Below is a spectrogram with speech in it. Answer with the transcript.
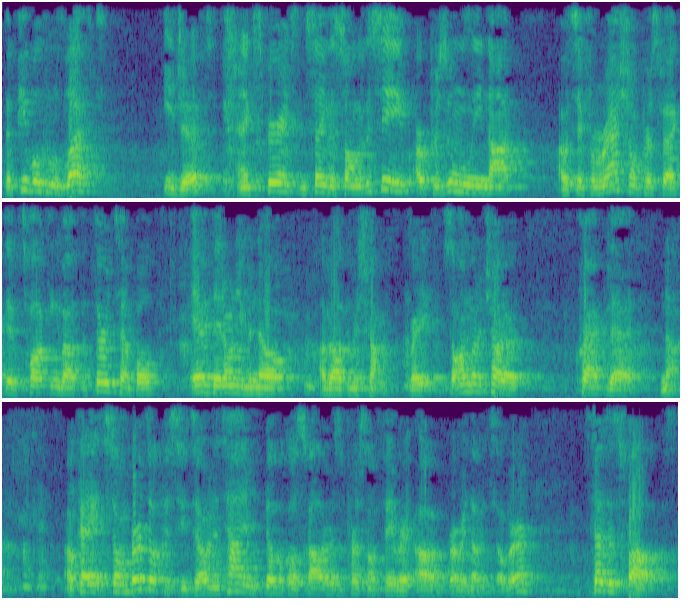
the people who left Egypt and experienced and sang the Song of the Sea are presumably not, I would say from a rational perspective, talking about the third temple if they don't even know about the Mishkan, right? So I'm going to try to crack that nut. okay. Okay, so Umberto Cassuto, an Italian biblical scholar, is a personal favorite of Rabbi David Silber, says as follows:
